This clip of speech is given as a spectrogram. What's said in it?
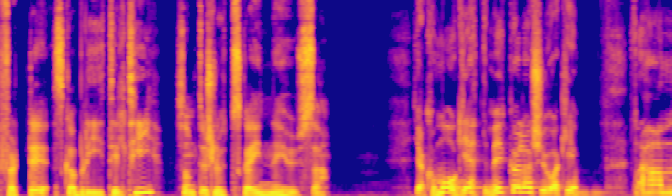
40 skal bli til 10, som til slutt skal inn i huset. Jeg kommer ihåg jättemycket av Lars Joakim. Han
